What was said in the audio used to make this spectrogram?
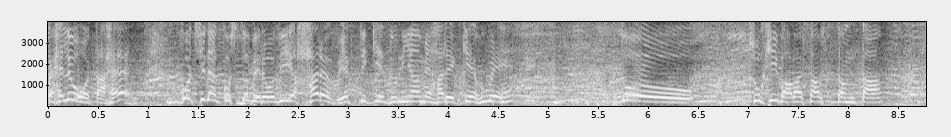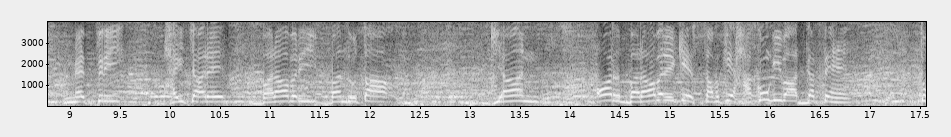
पहलू होता है। कुछ ना कुछ तो विरोधी हर व्यक्ति के दुनिया में हर एक के हुए हैं। तो चूँकि बाबा साहब समता मैत्री भाईचारे बराबरी बंधुता ज्ञान और बराबरी के सबके हकों की बात करते हैं तो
